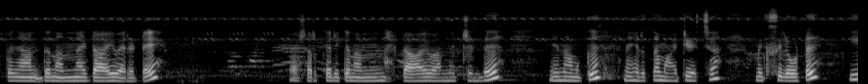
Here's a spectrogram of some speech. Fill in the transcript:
അപ്പോൾ ഞാൻ ഇത് നന്നായിട്ടായി വരട്ടെ. ശർക്കരയ്ക്ക് നന്നായിട്ടായി വന്നിട്ടുണ്ട്. ഇനി നമുക്ക് നേരത്തെ മാറ്റി വെച്ച മിക്സിലോട്ട് ഈ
